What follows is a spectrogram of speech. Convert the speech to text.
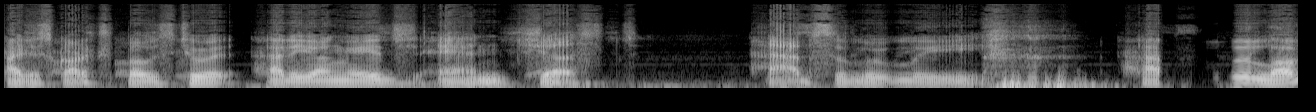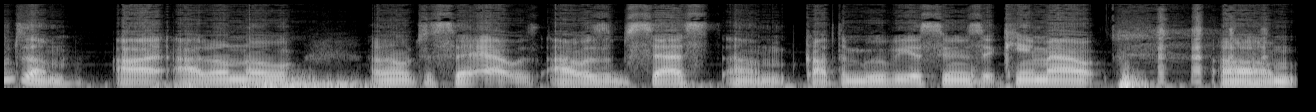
I just got exposed to it at a young age and just absolutely, absolutely loved them. I, I don't know, I don't know what to say. I was, I was obsessed. Um, got the movie as soon as it came out. Um,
